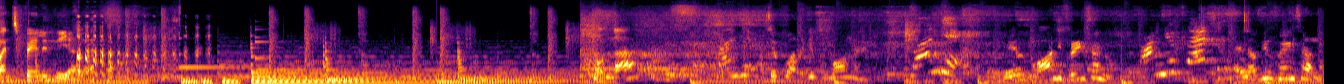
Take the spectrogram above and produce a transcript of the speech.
పంచి పేలింది ఇవాళ. బాగుందా? చెప్పు అలా చెప్పు బాగుందండి. ఏం బాగుంది friends Annu? I love you friends Annu.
